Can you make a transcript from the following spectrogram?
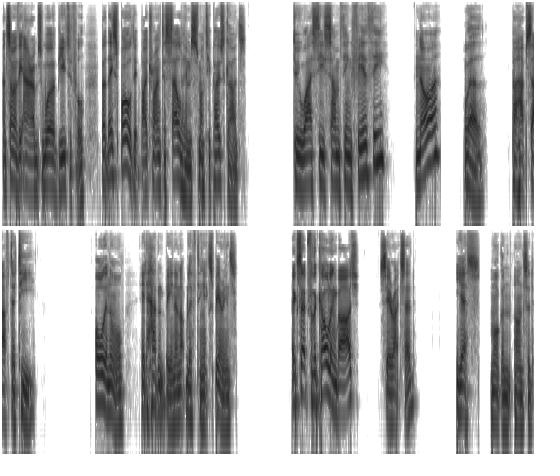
and some of the Arabs were beautiful, but they spoiled it by trying to sell him smutty postcards. Do I see something filthy? Noah? Well, perhaps after tea. All in all, it hadn't been an uplifting experience. Except for the coaling barge, Searight said. Yes, Morgan answered.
